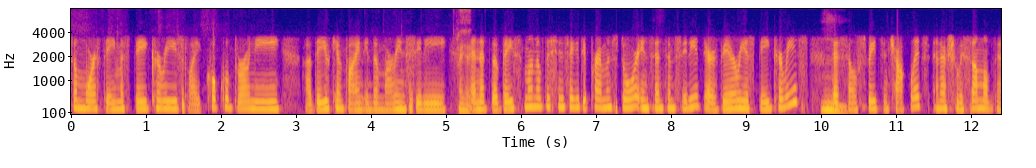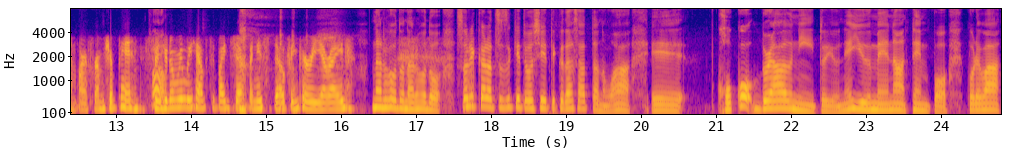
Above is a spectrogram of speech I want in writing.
some more famous bakeries like Coco Brownie uh, that you can find in the Marine City. Hi, hi. And at the basement of the Shinseki department store in Centum City, there are various bakeries that sell sweets and chocolates, and actually some of them are from Japan. So Oh. you don't really have to buy Japanese stuff in Korea, right? なるほどなるほどそれから続けて教えてくださったのは、えー ココブラウニーというね有名な店舗。これは、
